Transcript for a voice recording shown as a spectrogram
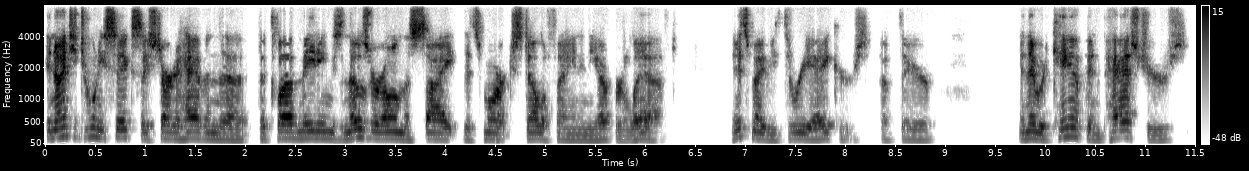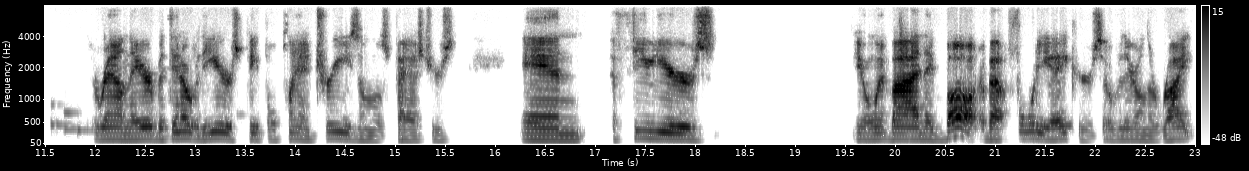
in 1926, they started having the, the club meetings, and those are on the site that's marked Stellafane in the upper left. And it's maybe three acres up there. And they would camp in pastures around there. But then over the years, people planted trees on those pastures. And a few years, you know, went by and they bought about 40 acres over there on the right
